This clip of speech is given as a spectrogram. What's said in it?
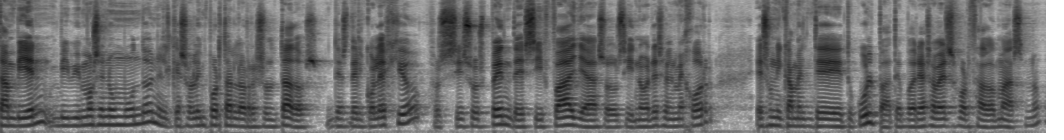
También vivimos en un mundo en el que solo importan los resultados. Desde el colegio, pues si suspendes, si fallas o si no eres el mejor, es únicamente tu culpa, te podrías haber esforzado más, ¿no?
